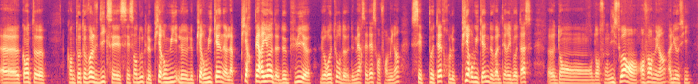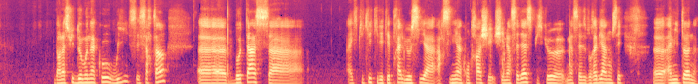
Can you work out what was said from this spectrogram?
Euh, quand, euh, quand Toto Wolf dit que c'est sans doute le pire, le, pire week-end, la pire période depuis euh, le retour de, Mercedes en Formule 1, c'est peut-être le pire week-end de Valtteri Bottas dans, dans, son histoire en, Formule 1, à lui aussi. Dans la suite de Monaco, oui, c'est certain. Bottas a, expliqué qu'il était prêt lui aussi à, à signer un contrat chez, chez Mercedes, puisque Mercedes voudrait bien annoncer Hamilton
